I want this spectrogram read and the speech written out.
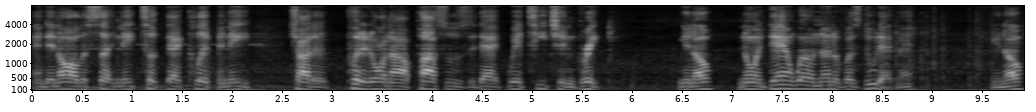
and then all of a sudden they took that clip and they try to put it on our apostles that we're teaching great, you know, knowing damn well none of us do that, man, you know.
